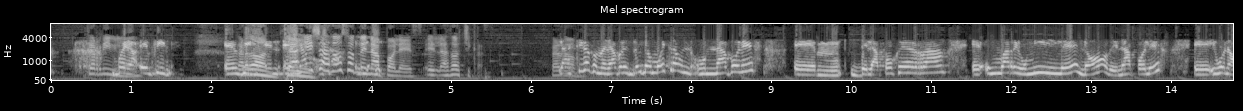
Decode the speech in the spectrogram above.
Qué horrible. Bueno, en fin. En Perdón, fin, en- en- ellas dos son de Nápoles, eh, las dos chicas. Perdón. Las chicas son de Nápoles, entonces nos muestra un, un Nápoles eh, de la posguerra, eh, un barrio humilde, ¿no? De Nápoles. Eh, y bueno,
